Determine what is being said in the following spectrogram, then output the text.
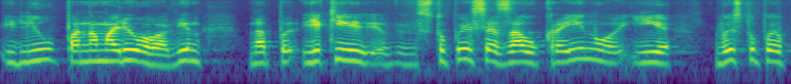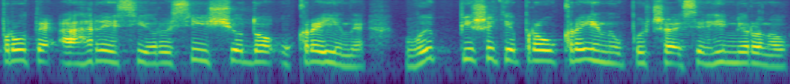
Ілью Пономарьова. Він нап- який вступився за Україну і виступив проти агресії Росії щодо України. Ви пишете про Україну, пише Сергій Миронов.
